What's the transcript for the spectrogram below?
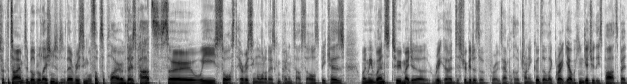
took the time to build relationships with every single sub supplier of those parts. So we sourced every single one of those components ourselves because when we went to major re- uh, distributors of, for example, electronic goods, they're like, great, yeah, we can get you these parts, but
